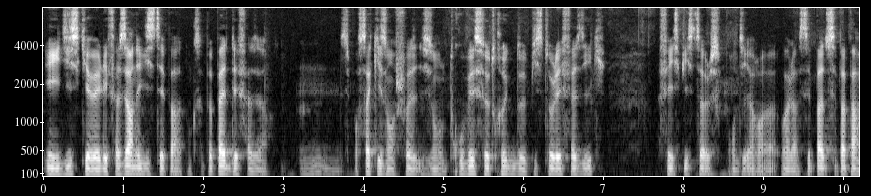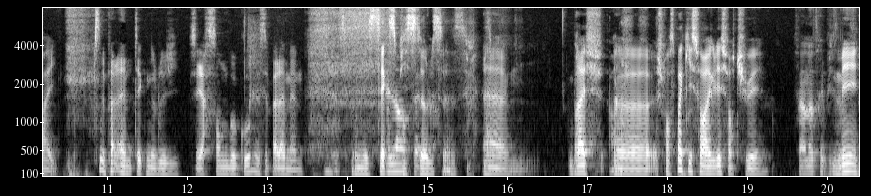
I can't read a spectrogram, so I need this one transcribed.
Et ils disent qu'il y avait les phasers n'existaient pas. Donc ça peut pas être des phasers. Mmh. C'est pour ça qu'ils ont, choisi, ils ont trouvé ce truc de pistolet phasique. Face Pistols pour dire euh, voilà c'est pas c'est pas pareil c'est pas la même technologie ça y ressemble beaucoup mais c'est pas la même c'est comme les Sex. Pistols. ça, Euh, bref euh, je pense pas qu'il soit réglé sur tuer C'est un autre épisode. Mais-.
